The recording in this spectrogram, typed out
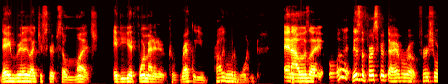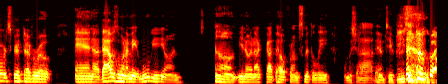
they really liked your script so much. If you had formatted it correctly, you probably would have won." And I was like, what? This is the first script I ever wrote, first short script I ever wrote. And uh, that was the one I made a movie on. Um, you know, and I got the help from Smith Lee. I'm gonna shout out to him too. you said that was about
